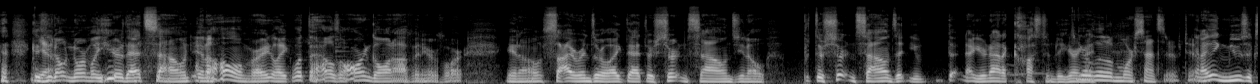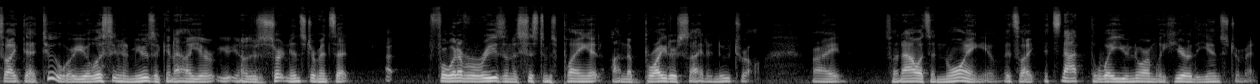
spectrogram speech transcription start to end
because Yeah. you don't normally hear that sound in a home, right? Like, what the hell's a horn going off in here for? You know, sirens are like that. There's certain sounds, you know, but there's certain sounds that you now you're not accustomed to hearing. You're a little more sensitive to. and I think music's like that too, where you're listening to music and now you're, you know, there's certain instruments that, for whatever reason, the system's playing it on the brighter side of neutral, right? So now it's annoying you. It's like it's not the way you normally hear the instrument.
